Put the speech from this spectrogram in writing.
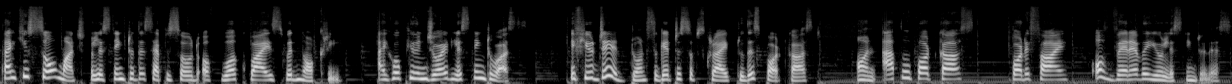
Thank you so much for listening to this episode of Workwise with Naukri. I hope you enjoyed listening to us. If you did, don't forget to subscribe to this podcast on Apple Podcasts, Spotify, or wherever you're listening to this.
